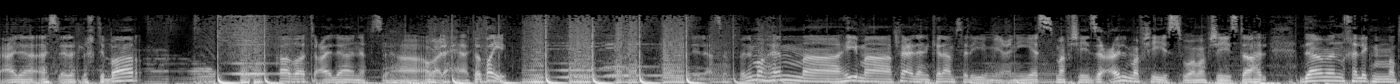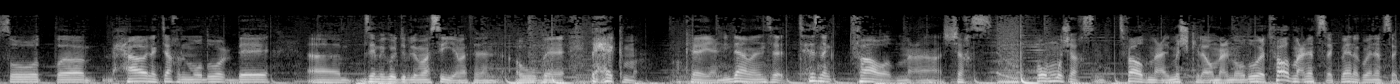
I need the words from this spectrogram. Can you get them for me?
على أسئلة الاختبار. قضت على نفسها أو على حياتها. طيب. للأسف. المهم آه، هي ما فعلا كلام سليم يعني يس ما في شيء يزعل ما في شيء يسوى ما في شيء يستاهل. دائما خليك مبسوط آه، حاول إنك تاخذ الموضوع ب آه، زي ما يقول دبلوماسية مثلا أو بحكمة. أوكي يعني دائما أنت تحس إنك تفاوض مع الشخص. هو مو شخص انت تفاوض مع المشكلة أو مع الموضوع تفاوض مع نفسك بينك وبين نفسك.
